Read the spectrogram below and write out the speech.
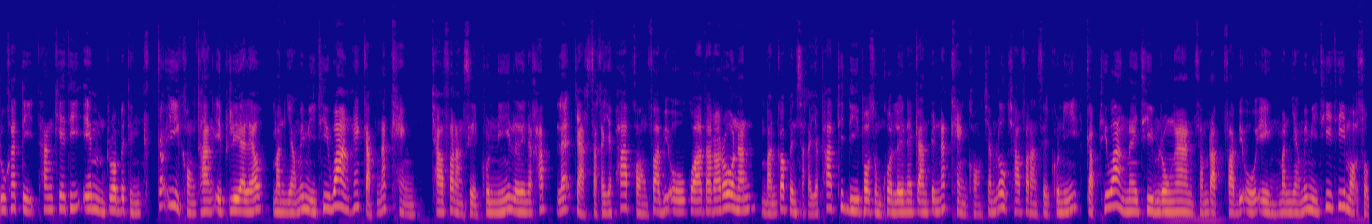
ดูคาติทาง KTM รวมไปถึงเก้าอี้ของทางเอ i เลียแล้ว มันยังไม่มีที่ว่างให้กับนักแข่งชาวฝรั่งเศสคนนี้เลยนะครับ และจากศักยภาพของฟาบิโอกวาตาราโรนั้น มันก็เป็นศักยภาพที่ดีพอสมควรเลยในการเป็นนักแข่งของแชมป์โลกชาวฝรั่งเศสคนนี้ กับที่ว่างในทีมโรงงานสำหรับฟาบิโอเอง มันยังไม่มีที่ที่เหมาะสม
